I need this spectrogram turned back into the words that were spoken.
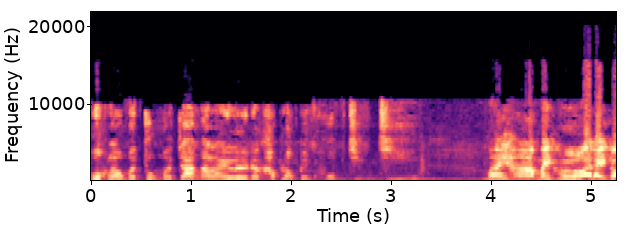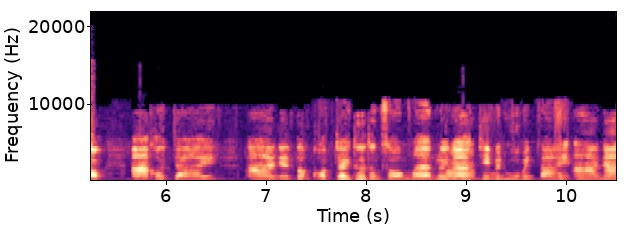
พวกเรามาจุ้งมาจ้างอะไรเลยนะครับ เราเป็นห่วงจริง ไม่หาไม่เหออะไรหรอก อาเข้าใจ อาเนี่ยต้องขอบใจเธอทั้งสองมากเลยนะที่เป็นหูเป็นตาให้อานะ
